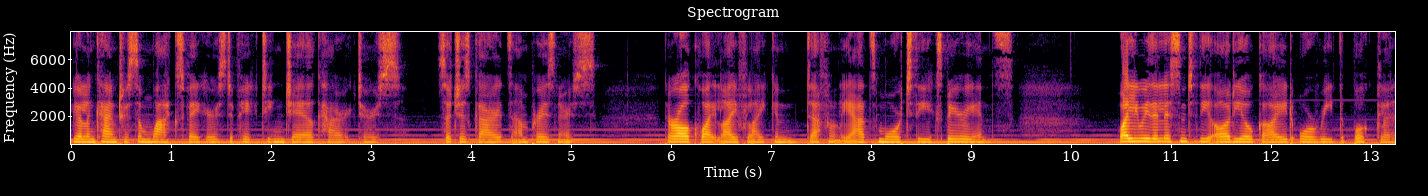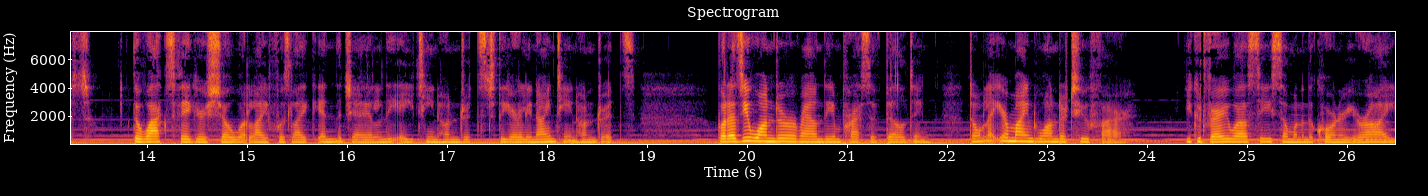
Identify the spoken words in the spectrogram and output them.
You'll encounter some wax figures depicting jail characters, such as guards and prisoners. They're all quite lifelike and definitely adds more to the experience. While you either listen to the audio guide or read the booklet, the wax figures show what life was like in the jail in the 1800s to the early 1900s. But as you wander around the impressive building, don't let your mind wander too far. You could very well see someone in the corner of your eye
